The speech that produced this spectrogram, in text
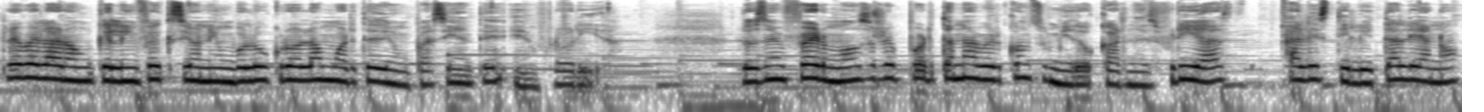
revelaron que la infección involucró la muerte de un paciente en Florida. Los enfermos reportan haber consumido carnes frías al estilo italiano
